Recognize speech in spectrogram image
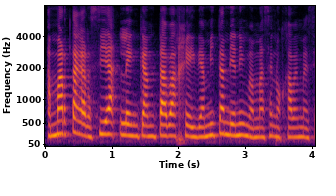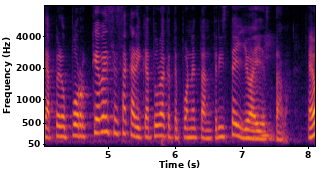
A Marta García le encantaba Heidi. A mí también mi mamá se enojaba y me decía, pero ¿por qué ves esa caricatura que te pone tan triste? Y yo ahí estaba. ¿Eh?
